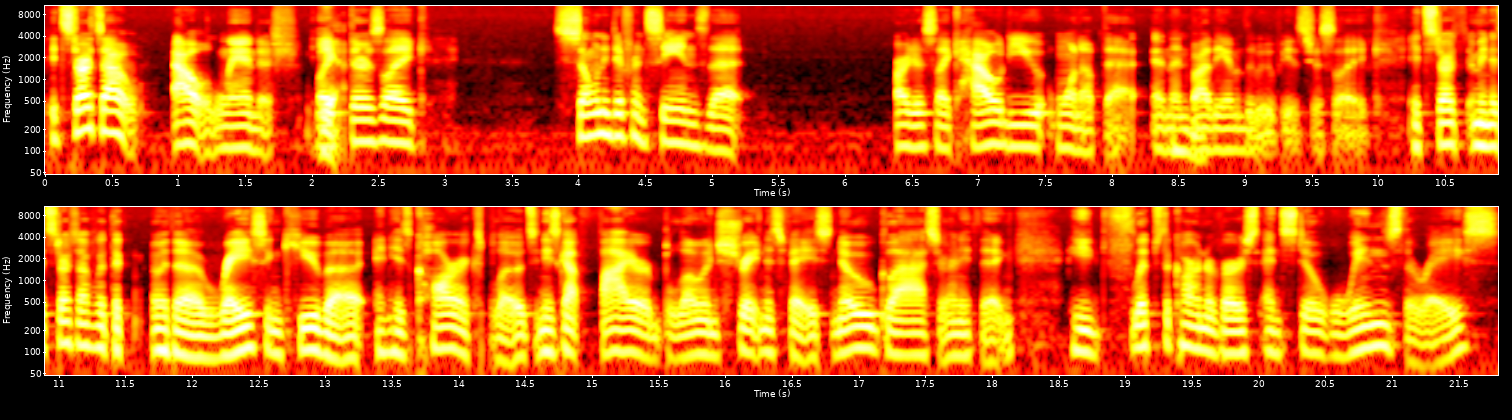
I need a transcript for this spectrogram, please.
It starts out outlandish. Like Yeah. there's like so many different scenes that are just like, how do you one up that? And then by the end of the movie, it's just like, It starts. I mean, it starts off with the with a race in Cuba, and his car explodes, and he's got fire blowing straight in his face, no glass or anything. He flips the car in reverse and still wins the race.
